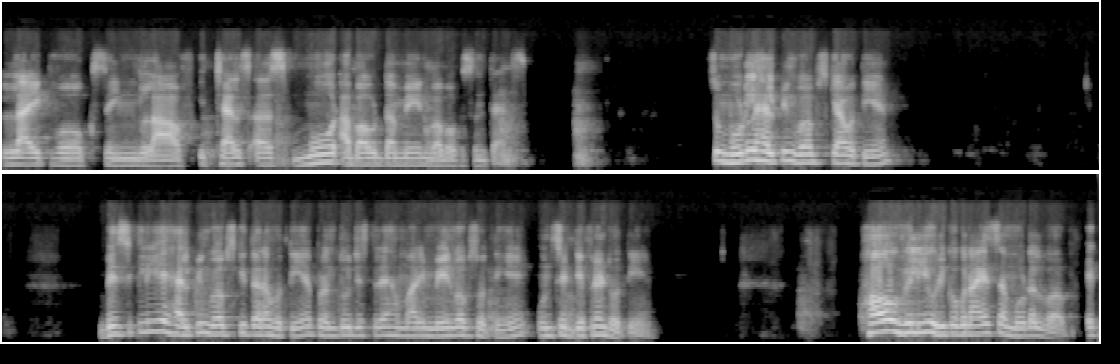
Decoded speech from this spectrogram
like, walk, sing, laugh, it tells us more about the main verb of sentence. So modal helping verbs क्या होती हैं? बेसिकली ये हेल्पिंग वर्ब्स की तरह होती हैं परंतु जिस तरह हमारी मेन वर्ब्स होती हैं उनसे डिफरेंट होती हैं. How will you recognise a modal verb एक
